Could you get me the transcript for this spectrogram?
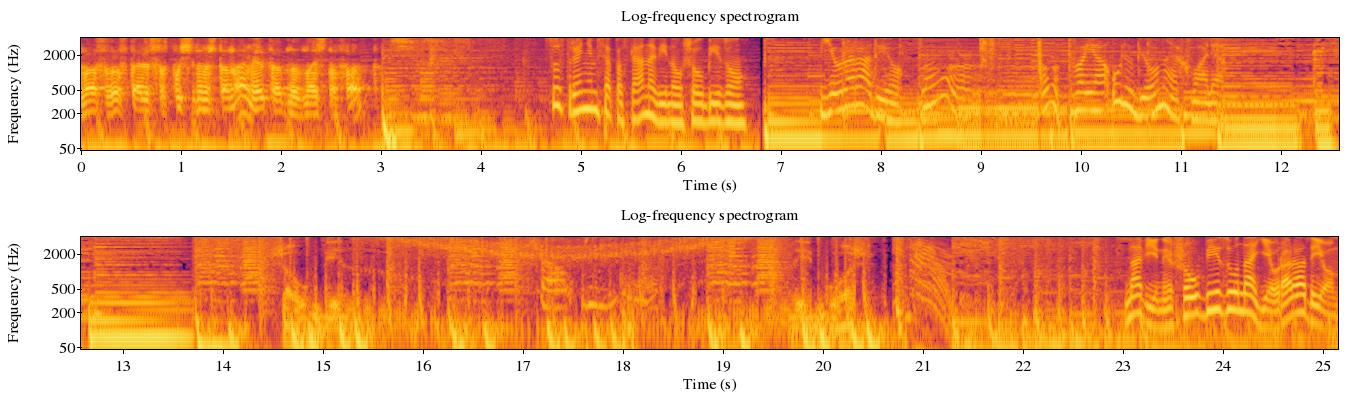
Нас застали со спущенными штанами, это однозначно факт. Сустрэнемся пасля навінаў шоу-бізу. Еўрарадыё. Твая улюбёная хваля. Шоу-біз. Навіны шоу-бізу на еўрарадыё.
